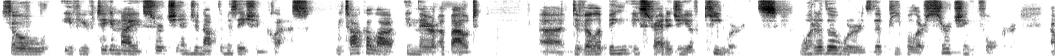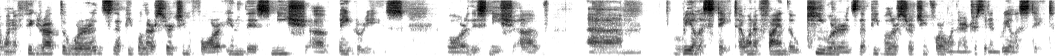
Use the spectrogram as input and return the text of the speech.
So if you've taken my search engine optimization class, we talk a lot in there about uh, developing a strategy of keywords. What are the words that people are searching for? I want to figure out the words that people are searching for in this niche of bakeries or this niche of um, real estate. I want to find the keywords that people are searching for when they're interested in real estate.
